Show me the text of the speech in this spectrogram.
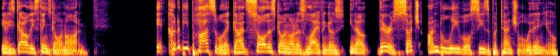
You know, he's got all these things going on. It could it be possible that God saw this going on in his life and goes, you know, there is such unbelievable seeds of potential within you.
